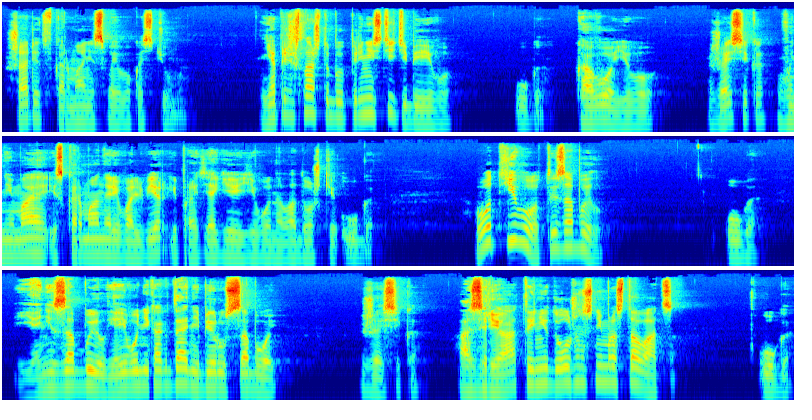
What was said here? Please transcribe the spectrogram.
Шарит в кармане своего костюма. Я пришла, чтобы принести тебе его. Уга. Кого его? Джессика, вынимая из кармана револьвер и протягивая его на ладошке Уга. «Вот его, ты забыл». Уга. «Я не забыл, я его никогда не беру с собой». Джессика. «А зря, ты не должен с ним расставаться». Уга.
